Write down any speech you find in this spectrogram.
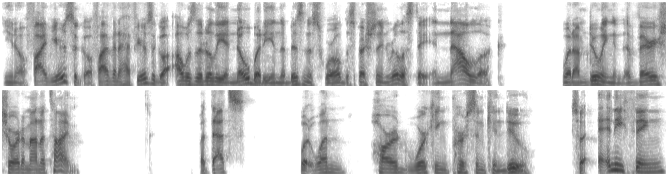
you know, five years ago, five and a half years ago, I was literally a nobody in the business world, especially in real estate. And now look what I'm doing in a very short amount of time. But that's what one hard working person can do. So anything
